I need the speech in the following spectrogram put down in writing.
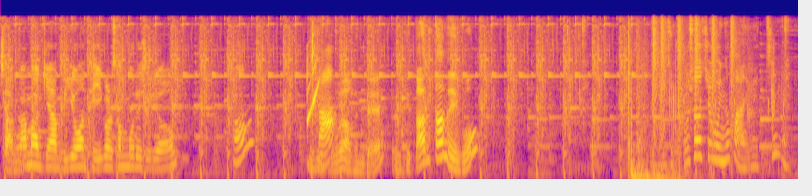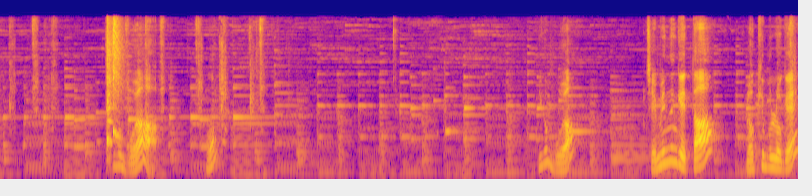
자 까마귀야 미호한테 이걸 선물해 주렴. 어? 이거 나? 뭐야 근데? 왜 이렇게 단단해 이거? 이제 부셔지고 있는 거 아니겠지? 이거 뭐야? 어? 이거 뭐야? 재밌는 게 있다? 럭키블록에?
